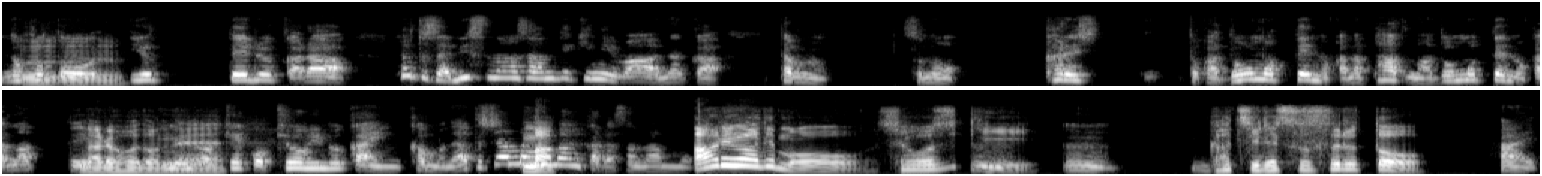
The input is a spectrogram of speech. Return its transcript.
のことをうんうんうん言ってるから、ひょっとしたらリスナーさん的には、なんか、多分その彼氏とかどう思ってんのかな、パートナーどう思ってんのかなっていうなるほどねのは結構興味深いんかもね。私あんまり言わんからさ、なんも。あれはでも、正直、うん、うん。ガチレスすると、はい。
